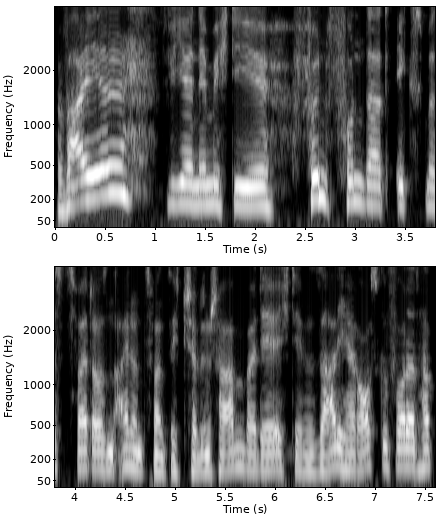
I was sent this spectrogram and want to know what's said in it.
Weil wir nämlich die 500 Xmas 2021 Challenge haben, bei der ich den Sali herausgefordert habe,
